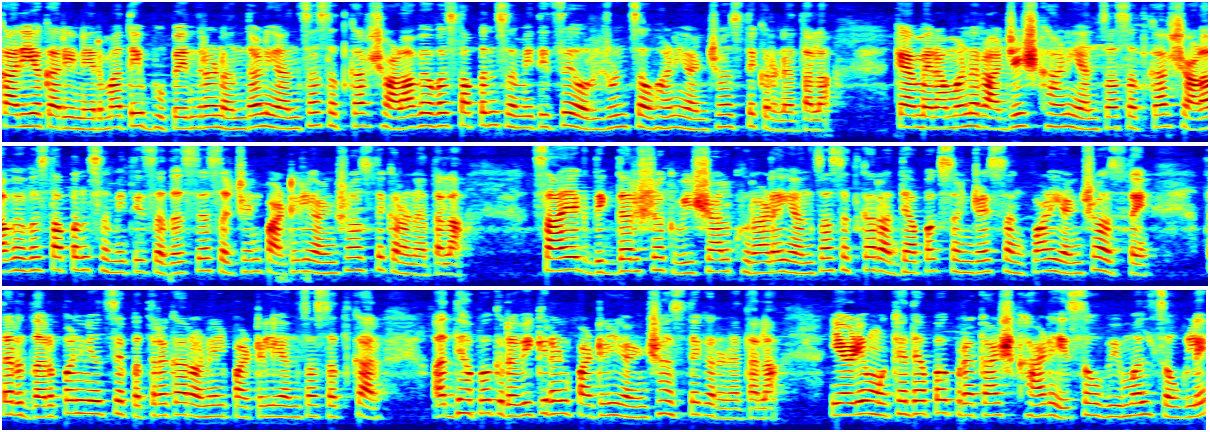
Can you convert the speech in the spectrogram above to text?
कार्यकारी निर्माते भूपेंद्र नंदन यांचा सत्कार शाळा व्यवस्थापन समितीचे अर्जुन चव्हाण यांच्या हस्ते करण्यात आला. कॅमेरामन राजेश खान यांचा सत्कार शाळा व्यवस्थापन समिती सदस्य सचिन पाटील यांच्या हस्ते करण्यात आला. सहाय्यक दिग्दर्शक विशाल खुराडे यांचा सत्कार अध्यापक संजय संकवाळ यांच्या हस्ते. तर दर्पण न्यूजचे पत्रकार अनिल पाटील यांचा सत्कार अध्यापक रविकिरण पाटील यांच्या हस्ते करण्यात आला. यावेळी मुख्याध्यापक प्रकाश खाडे सौ विमल चौगले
